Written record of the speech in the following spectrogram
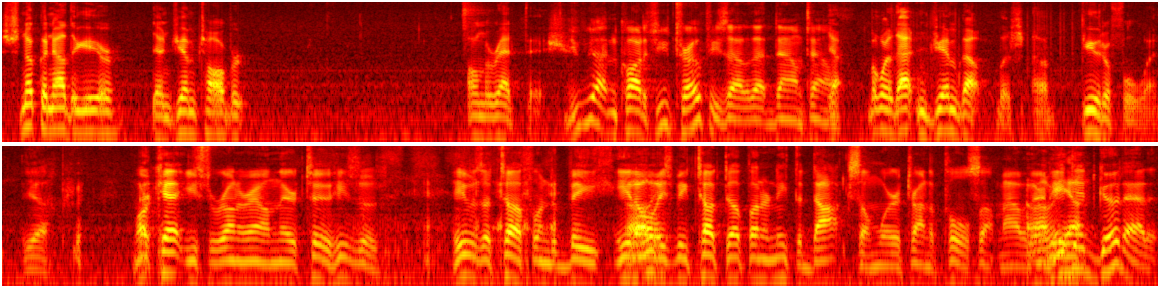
snook another year, then Jim Talbert on the redfish. You've gotten quite a few trophies out of that downtown. Yeah, boy, that and Jim got was a beautiful one. Yeah. Marquette used to run around there too. He's a he was a tough one to beat. He'd Oh, always be tucked up underneath the dock somewhere trying to pull something out of there. Oh, and he yeah. did good at it.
